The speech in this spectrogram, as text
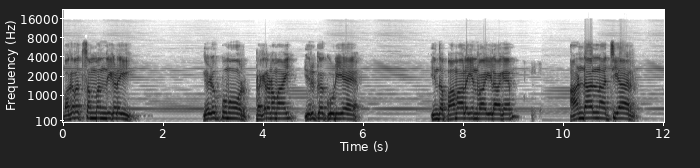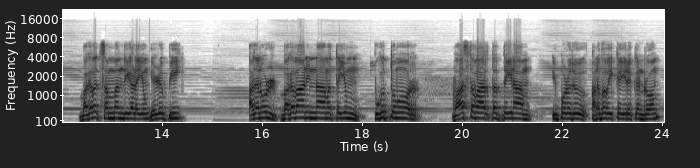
பகவத் சம்பந்திகளை எழுப்புமோர் பிரகரணமாய் இருக்கக்கூடிய இந்த பாமாலையின் வாயிலாக ஆண்டாள் நாச்சியார் பகவத் சம்பந்திகளையும் எழுப்பி அதனுள் பகவானின் நாமத்தையும் புகுத்துமோர் வாஸ்தவார்த்தத்தை நாம் இப்பொழுது அனுபவிக்க இருக்கின்றோம்.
